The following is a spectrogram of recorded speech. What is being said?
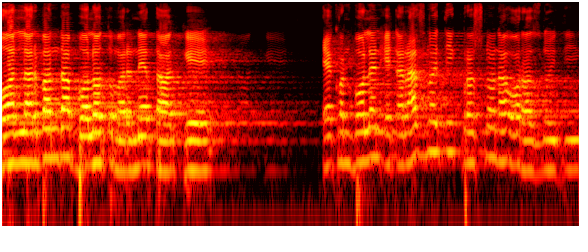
ও আল্লাহর বান্দা, বলো তোমার নেতা কে? এখন বলেন, এটা রাজনৈতিক প্রশ্ন না অরাজনৈতিক?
